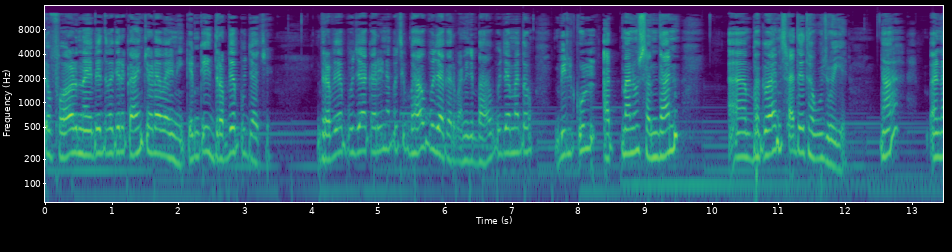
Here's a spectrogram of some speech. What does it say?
તો ફળ, નૈવેદ્ય વગેરે કાંઈ ચડાવાય નહીં. કેમ કે એ દ્રવ્ય પૂજા છે. દ્રવ્ય પૂજા કરીને પછી ભાવ પૂજા કરવાની છે. ભાવ પૂજામાં તો બિલકુલ આત્માનું સંધાન ભગવાન સાથે થવું જોઈએ. હા? અને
